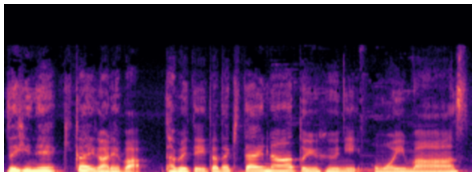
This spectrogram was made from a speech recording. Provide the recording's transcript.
ぜひね機会があれば食べていただきたいなというふうに思います。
